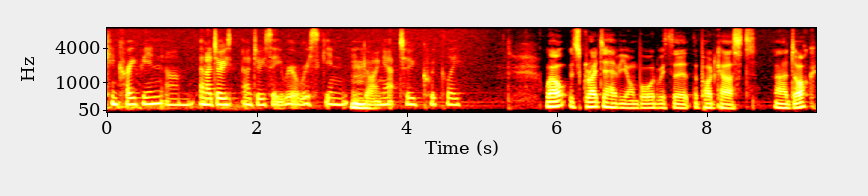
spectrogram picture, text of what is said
can creep in, um, and I do, I do see real risk in, in Mm. going out too quickly. Well, it's great to have you on board with the, the podcast, uh, Doc,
